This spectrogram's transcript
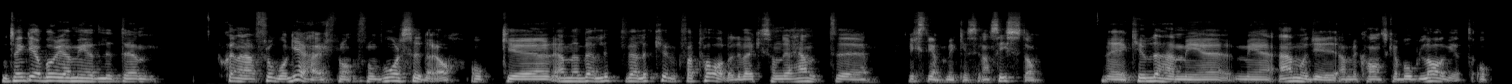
Då tänkte jag börja med lite generella frågor här från, från vår sida. Då. Och eh, men väldigt, väldigt kul kvartal och det verkar som det har hänt eh, extremt mycket sedan sist. Då. Eh, kul det här med, med Amogy, amerikanska bolaget. Och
